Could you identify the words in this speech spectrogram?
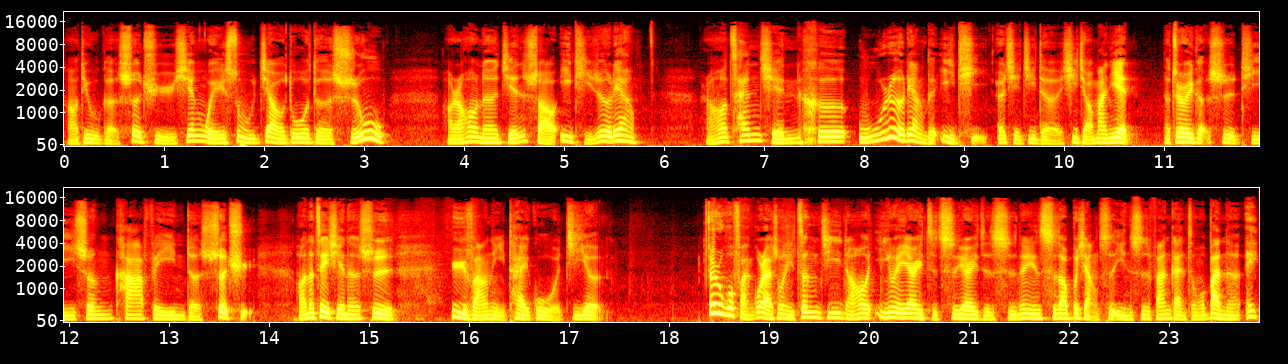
好，第五个，摄取纤维素较多的食物。好，然后呢，减少液体热量。然后餐前喝无热量的液体，而且记得细嚼慢咽。那最后一个是提升咖啡因的摄取。好，那这些呢是预防你太过饥饿。那如果反过来说，你增肌，然后因为要一直吃，要一直吃，那天吃到不想吃，饮食反感怎么办呢？诶，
